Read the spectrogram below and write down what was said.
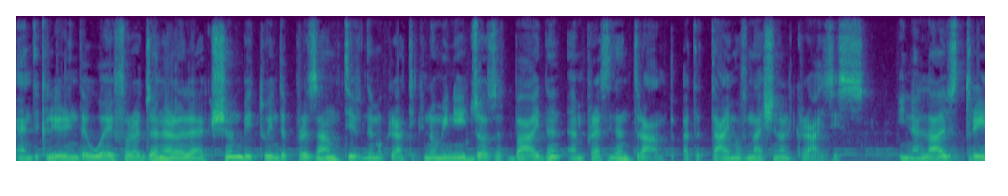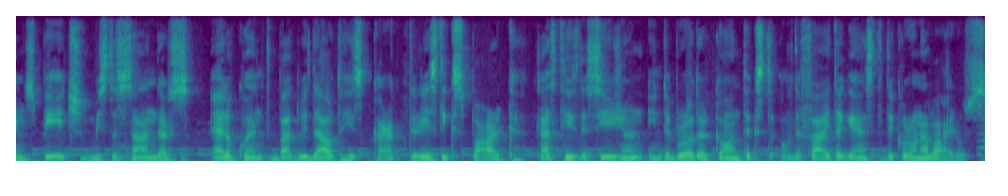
and clearing the way for a general election between the presumptive Democratic nominee Joseph Biden and President Trump at a time of national crisis. In a live stream speech, Mr. Sanders, eloquent but without his characteristic spark, cast his decision in the broader context of the fight against the coronavirus.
